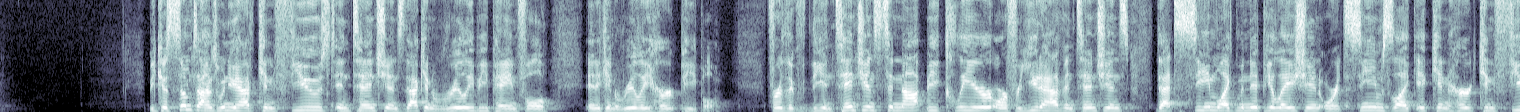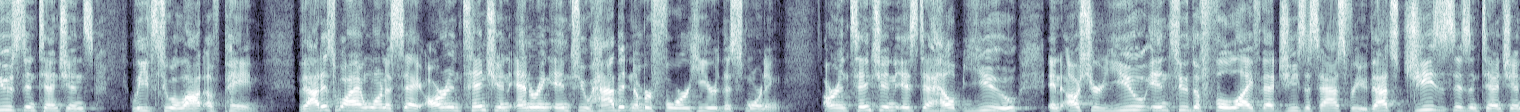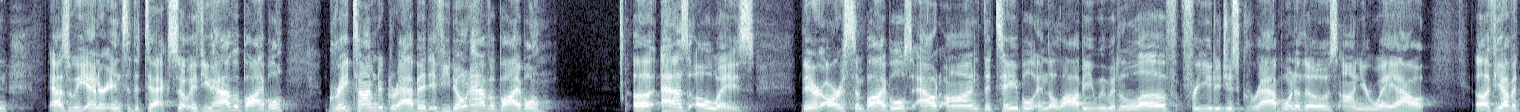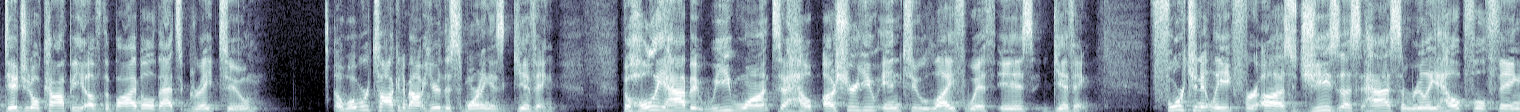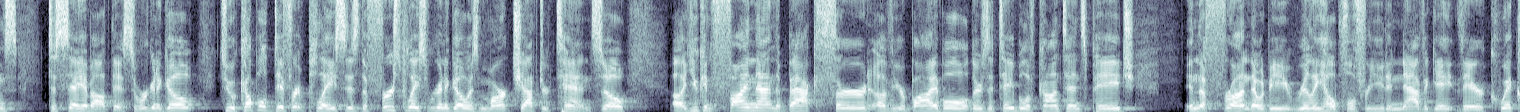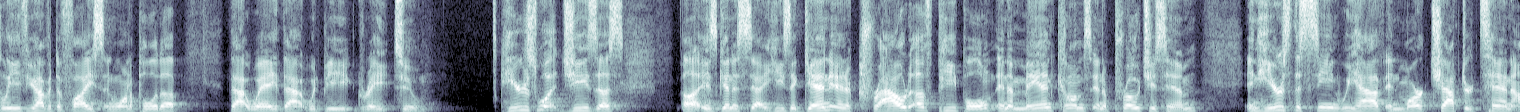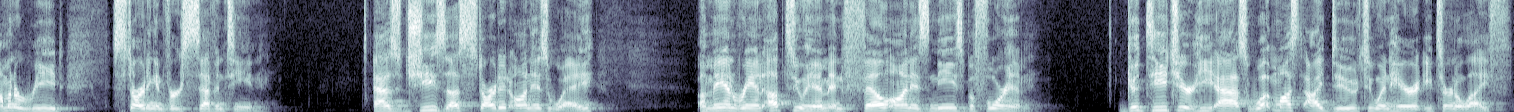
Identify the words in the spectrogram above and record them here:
Because sometimes when you have confused intentions, that can really be painful and it can really hurt people. For the, the intentions to not be clear, or for you to have intentions that seem like manipulation, or it seems like it can hurt, confused intentions leads to a lot of pain. That is why I want to say our intention entering into habit number four here this morning. Our intention is to help you and usher you into the full life that Jesus has for you. That's Jesus' intention as we enter into the text. So if you have a Bible, great time to grab it. If you don't have a Bible, uh, as always, there are some Bibles out on the table in the lobby. We would love for you to just grab one of those on your way out. Uh, if you have a digital copy of the Bible, that's great too. Uh, what we're talking about here this morning is giving. The holy habit we want to help usher you into life with is giving. Fortunately for us, Jesus has some really helpful things to say about this. So we're going to go to a couple different places. The first place we're going to go is Mark chapter 10. So uh, you can find that in the back third of your Bible. There's a table of contents page in the front that would be really helpful for you to navigate there quickly. If you have a device and want to pull it up, that way, that would be great too. Here's what Jesus uh, is going to say. He's again in a crowd of people, and a man comes and approaches him. And here's the scene we have in Mark chapter 10. I'm going to read starting in verse 17. As Jesus started on his way, a man ran up to him and fell on his knees before him. Good teacher, he asked, What must I do to inherit eternal life?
